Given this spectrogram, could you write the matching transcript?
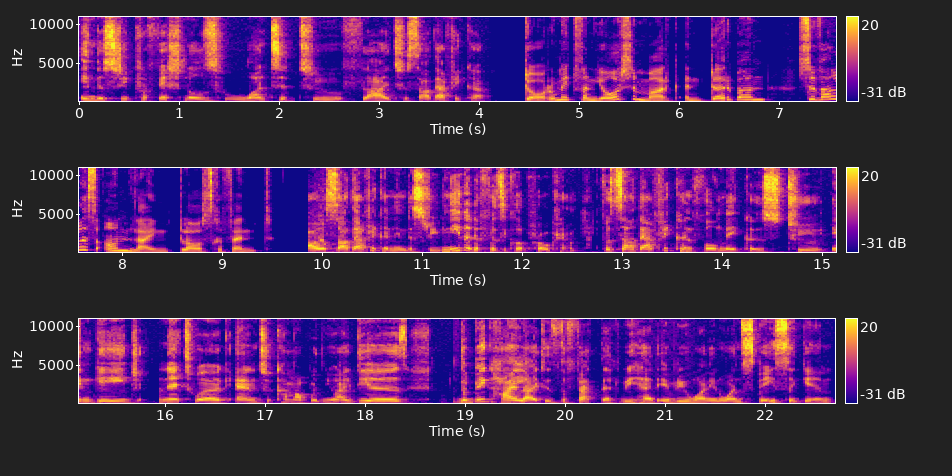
industry professionals who wanted to fly to South Africa. Daarom het vanjaar se mark in Durban sowel as aanlyn plaasgevind. Our South African industry needed a physical program for South African filmmakers to engage, network, and to come up with new ideas. The big highlight is the fact that we had everyone in one space again.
